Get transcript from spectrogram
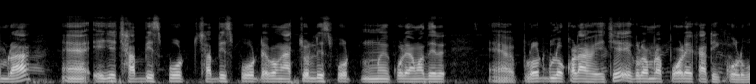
আমরা এই যে ছাব্বিশ ফুট ছাব্বিশ ফুট এবং আটচল্লিশ ফুট করে আমাদের প্লটগুলো করা হয়েছে, এগুলো আমরা পরে কাটিং করব।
